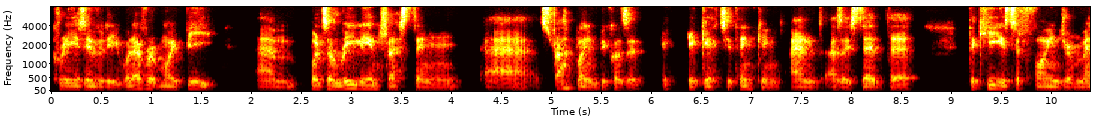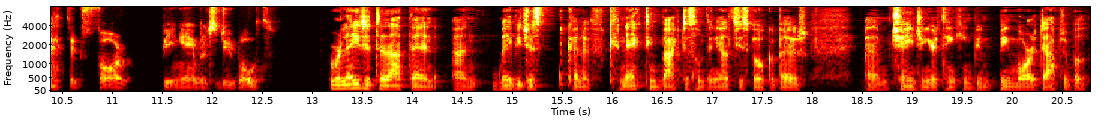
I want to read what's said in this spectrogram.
creativity, whatever it might be. Um, but it's a really interesting uh, strapline because it, it it gets you thinking. And as I said, the the key is to find your method for being able to do both related to that then and maybe just kind of connecting back to something else you spoke about um, changing your thinking, being, being more adaptable.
